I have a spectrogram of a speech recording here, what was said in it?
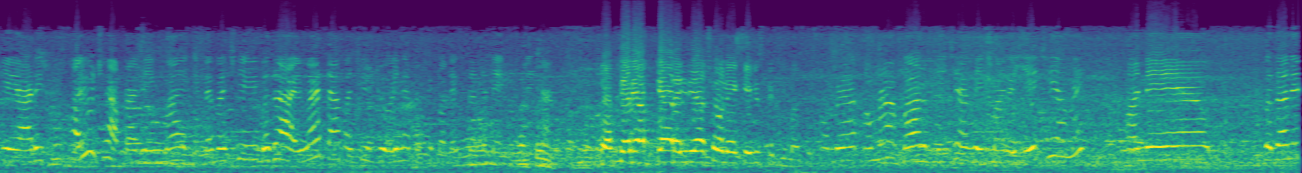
કે આ રીતનું થયું છે આપણા વિંગમાં એટલે પછી બધા આવ્યા હતા પછી જોઈને પછી કલેક્ટરને કરી. તો અત્યારે આપ ક્યાં રહી રહ્યા છો અને કેવી સ્થિતિમાં હમણાં હમણાં બાર બીજા વિંગમાં રહીએ છીએ અમે અને બધાને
